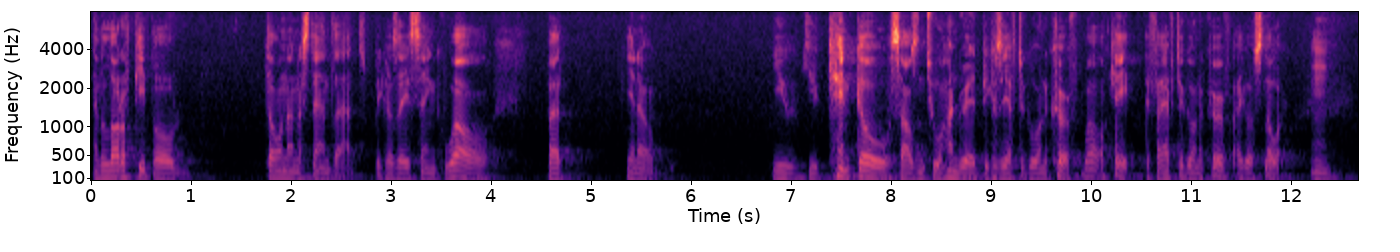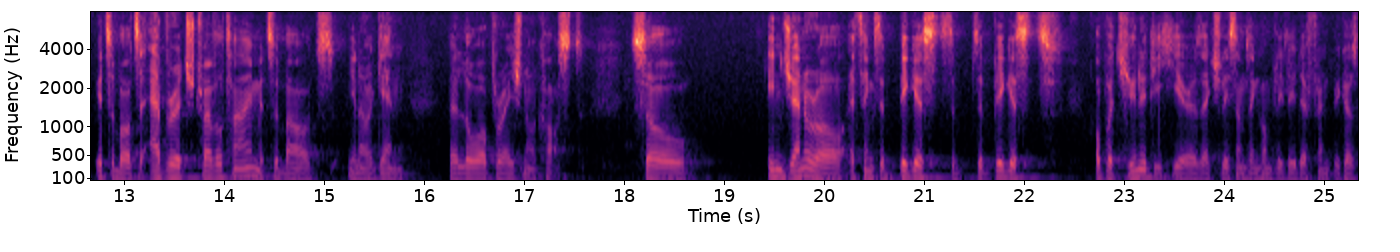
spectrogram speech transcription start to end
and a lot of people don't understand that because they think, well, but you know, you you can't go 1,200 because you have to go on a curve. Well, okay, if I have to go on a curve, I go slower. Mm. It's about the average travel time. It's about, you know, again, a low operational cost. So, in general, I think the biggest, the, the biggest opportunity here is actually something completely different because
